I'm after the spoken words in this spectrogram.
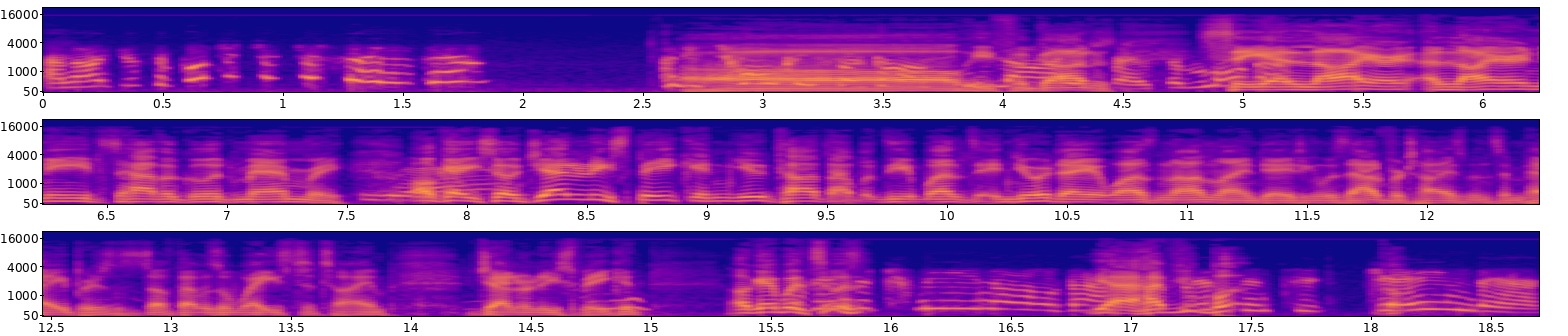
And I just said, "What did you just say again?" And he totally forgot. Oh, he forgot. See, a liar, a liar needs to have a good memory. Yeah. Okay, so generally speaking, you thought that was the well in your day. It wasn't online dating; it was advertisements and papers and stuff. That was a waste of time, generally speaking. Okay, but But in between all that, Yeah, yeah, have you- listened listening to Jane there.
